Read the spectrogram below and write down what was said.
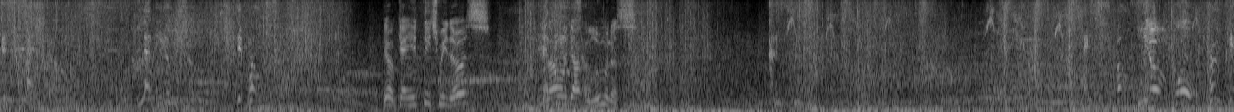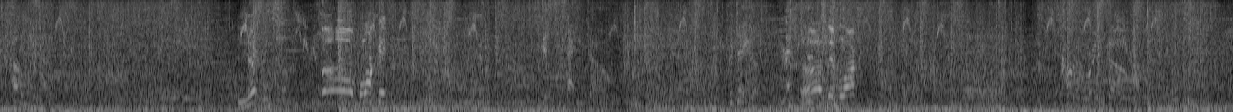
Defendo! Levioso! Deposo! Yo, can you teach me those? Because I only got Luminous. Nope. Oh, block it. Oh, they block.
